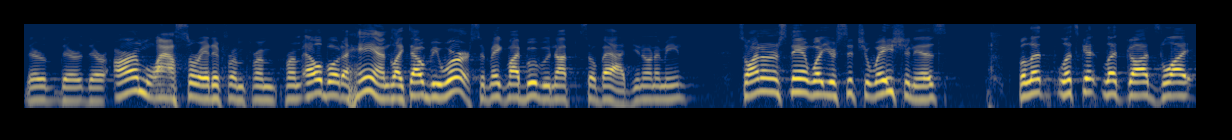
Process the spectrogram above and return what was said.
their, their, their arm lacerated from, from, from elbow to hand, like that would be worse. It'd make my boo boo not so bad. You know what I mean? So I don't understand what your situation is, but let, let's get, let God's, light,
